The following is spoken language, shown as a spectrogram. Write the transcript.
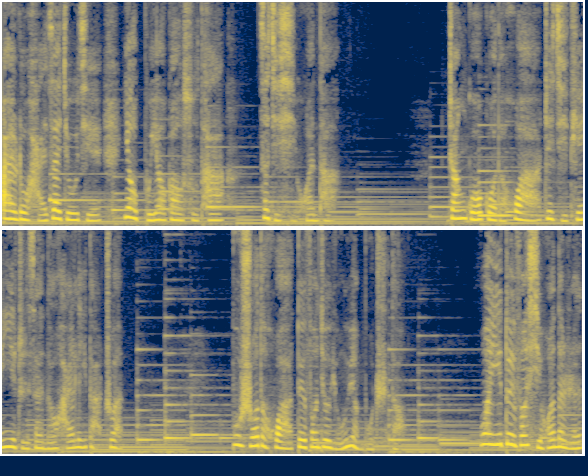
艾露还在纠结要不要告诉他。自己喜欢他。张果果的话这几天一直在脑海里打转。不说的话，对方就永远不知道。万一对方喜欢的人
